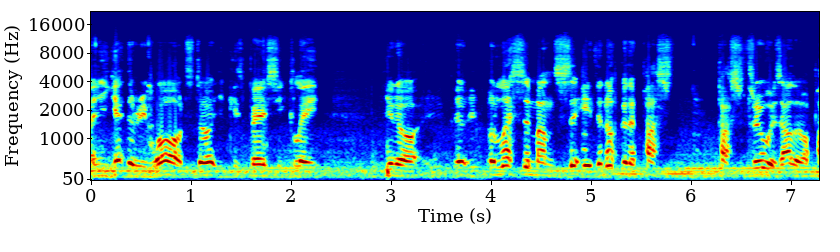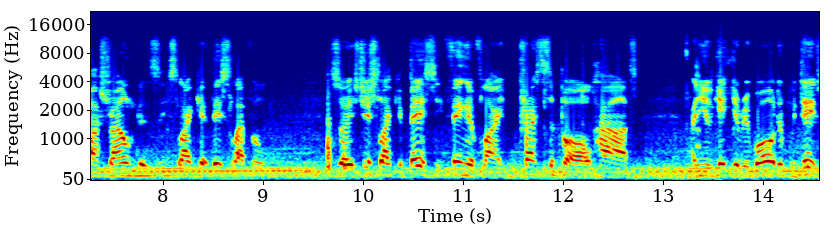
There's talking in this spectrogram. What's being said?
and you get the rewards don't you? Because basically you know unless the Man City they're not going to pass pass through us either or pass round us it's like at this level so it's just like a basic thing of like press the ball hard and you'll get your reward, and we did.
